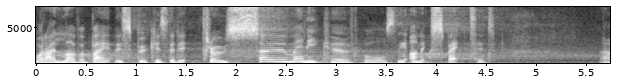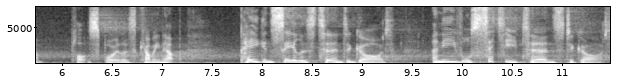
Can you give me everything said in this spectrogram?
What I love about this book is that it throws so many curved balls, the unexpected. Um, plot spoilers coming up. Pagan sailors turn to God, an evil city turns to God.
